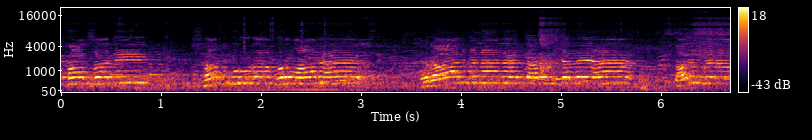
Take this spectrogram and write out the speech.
ਖਾਲਸਾ ਜੀ ਸਤਿਗੁਰੂ ਦਾ ਫਰਮਾਨ ਹੈ ਰਾਜ ਬਿਨਾ ਨੇ ਧਰਮ ਚੱਲੇ ਹੈ ਧਰਮ ਬਿਨਾ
